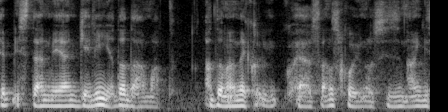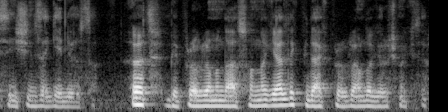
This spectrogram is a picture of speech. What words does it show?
Hep istenmeyen gelin ya da damat. Adına ne koyarsanız koyun o sizin hangisi işinize geliyorsa. Evet bir programın daha sonuna geldik. Bir dahaki programda görüşmek üzere.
